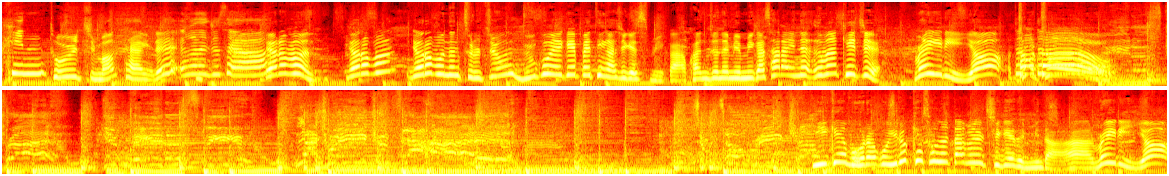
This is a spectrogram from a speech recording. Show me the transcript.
흰 돌 주먹 다영이를 응원해주세요. 여러분! 여러분, 여러분은 둘 중 누구에게 배팅하시겠습니까? 관전의 묘미가 살아있는 음악 퀴즈, 레이디어 토토! 이게 뭐라고 이렇게 손을 땀을 쥐게 됩니다. 레이디어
